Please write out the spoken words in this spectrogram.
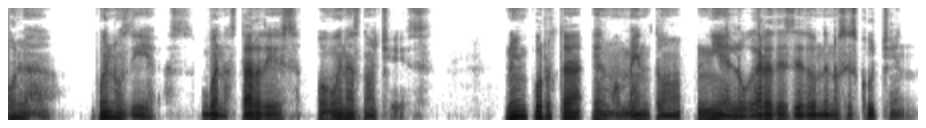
Hola, buenos días, buenas tardes o buenas noches. No importa el momento ni el lugar desde donde nos escuchen.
